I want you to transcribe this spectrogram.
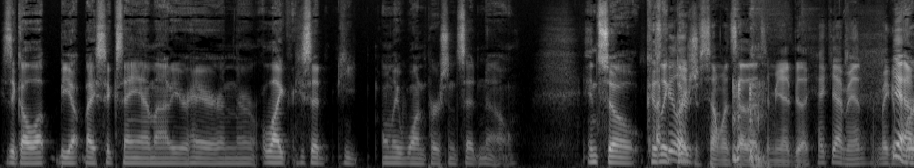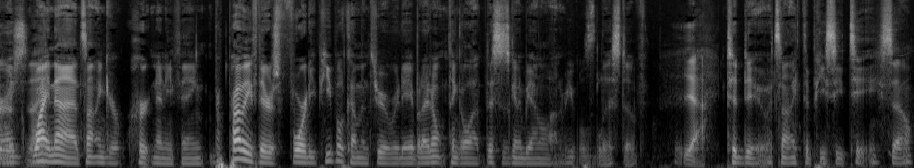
He's like, "I'll up, be up by 6 a.m. out of your hair." And they're like, he said he only one person said no. And so, because like like if someone said that to me, I'd be like, heck yeah, man, I'm making yeah, burgers like, tonight. why not? It's not like you're hurting anything. But Probably if there's 40 people coming through every day, but I don't think a lot. This is going to be on a lot of people's list of Yeah, to do. It's not like the PCT. So,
